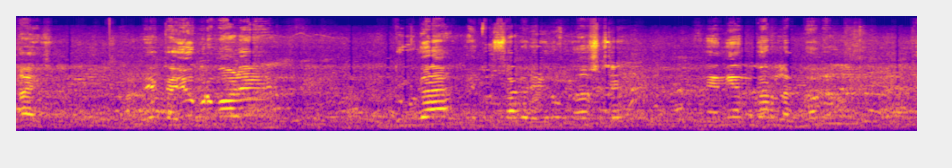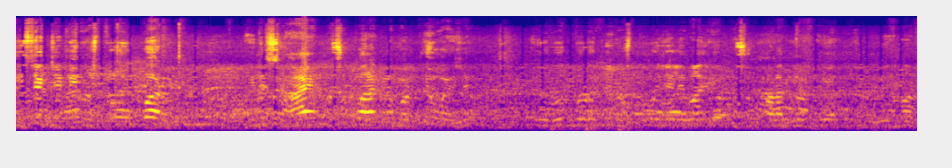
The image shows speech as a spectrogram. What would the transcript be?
થાય છે. મેં કહ્યું પ્રમાણે દુર્ગા એ દૂધસાગર ડેરીનું ટ્રસ્ટ છે અને એની અંદર લગભગ ત્રીસેક જેટલી વસ્તુઓ ઉપર એની સહાય પશુપાલકને મળતી હોય છે. રોજબરોજની વસ્તુઓ જે લેવા જોઈએ, પશુપાલક એમાં.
